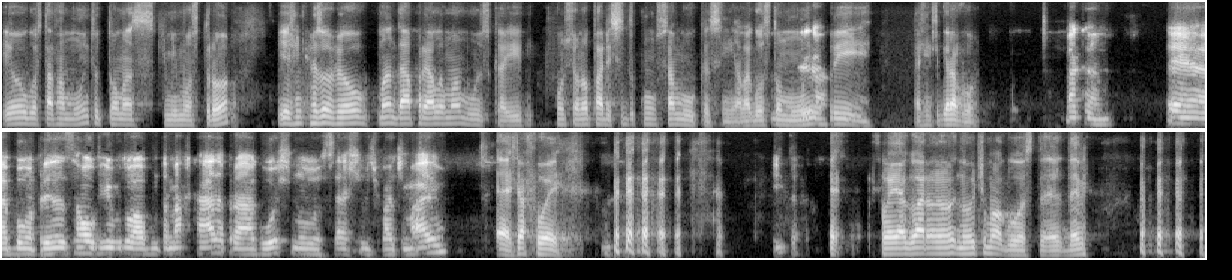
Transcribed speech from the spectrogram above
eu gostava muito, o Thomas que me mostrou, e a gente resolveu mandar para ela uma música, e funcionou parecido com o Samuca, assim, ela gostou muito Legal. e a gente gravou. Bacana. É, bom, a apresentação ao vivo do álbum está marcada para agosto, no SESC 24 de maio. É, já foi. Eita. Foi agora no, no último agosto. É, deve...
